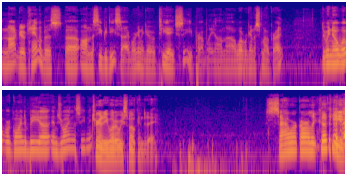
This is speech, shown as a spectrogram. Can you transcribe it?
not go cannabis uh, on the CBD side. We're going to go THC probably on uh, what we're going to smoke, right? Do we know what we're going to be uh, enjoying this evening? Trinity, what are we smoking today? Sour garlic cookies.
